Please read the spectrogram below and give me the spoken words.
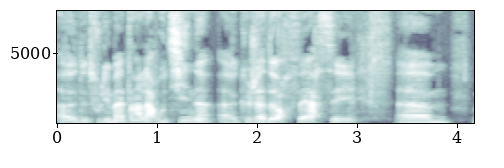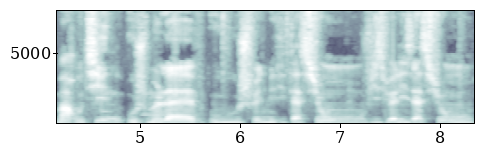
euh, de tous les matins. La routine euh, que j'adore faire, c'est euh, ma routine où je me lève, où je fais une méditation, visualisation,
